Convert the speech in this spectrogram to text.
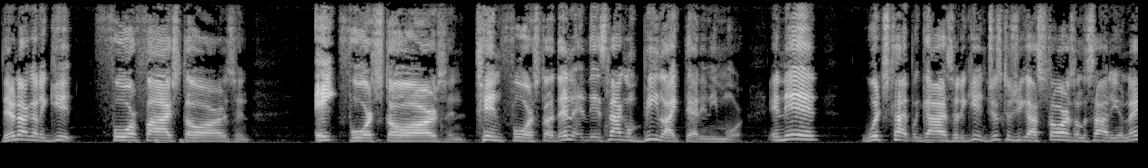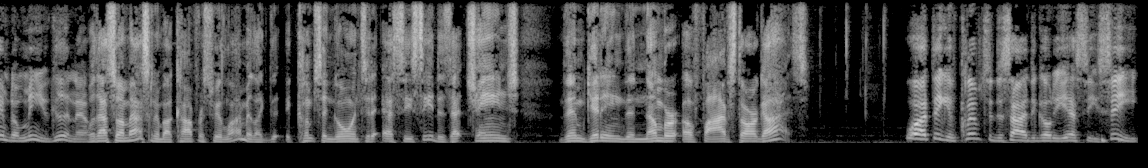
They're not going to get four or five stars and eight four stars and ten four stars. Then it's not going to be like that anymore. And then. Which type of guys are they getting? Just because you got stars on the side of your name don't mean you're good now. Well, that's what I'm asking about conference realignment. Like Clemson going to the SEC, does that change them getting the number of five star guys? Well, I think if Clemson decide to go to the SEC,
